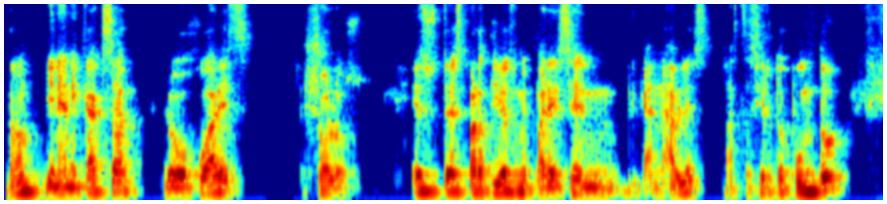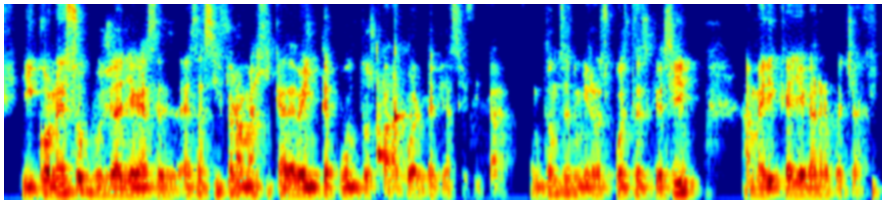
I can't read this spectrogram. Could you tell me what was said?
¿no? Viene Necaxa, luego Juárez, Cholos. Esos tres partidos me parecen ganables hasta cierto punto y con eso pues ya llegas a esa cifra mágica de 20 puntos para poderte clasificar. Entonces mi respuesta es que sí, América llega a repechaje.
